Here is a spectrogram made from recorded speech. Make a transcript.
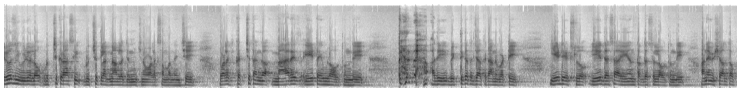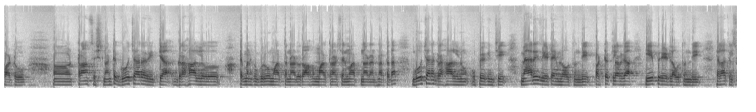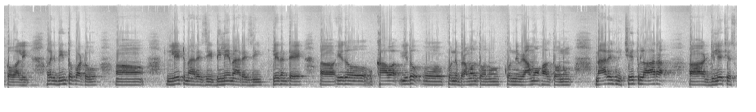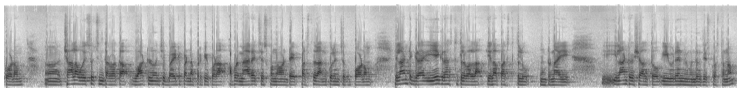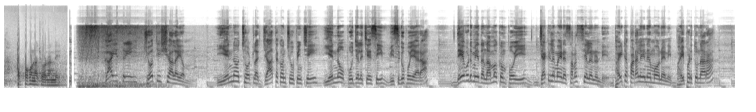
ఈరోజు ఈ వీడియోలో వృశ్చిక రాశి వృశ్చిక లగ్నాల్లో జన్మించిన వాళ్ళకి సంబంధించి వాళ్ళకి ఖచ్చితంగా మ్యారేజ్ ఏ టైంలో అవుతుంది? అది వ్యక్తిగత జాతకాన్ని బట్టి ఏ డేట్స్లో ఏ దశ ఏ అంతర్దశలో అవుతుంది? అనే విషయాలతో పాటు ట్రాన్సిషన్ అంటే గోచార రీత్యా గ్రహాలు అంటే మనకు గురువు మారుతున్నాడు రాహు మారుతున్నాడు శని మారుతున్నాడు అంటున్నారు కదా. గోచార గ్రహాలను ఉపయోగించి మ్యారేజ్ ఏ టైంలో అవుతుంది పర్టికులర్గా ఏ పీరియడ్లో అవుతుంది ఎలా తెలుసుకోవాలి? అలాగే దీంతోపాటు లేట్ మ్యారేజీ డిలే మ్యారేజీ లేదంటే ఏదో కావ ఏదో కొన్ని భ్రమలతోనూ కొన్ని వ్యామోహాలతోనూ మ్యారేజ్ని చేతులారా డిలే చేసుకోవడం చాలా వయసు వచ్చిన తర్వాత వాటిలోంచి బయటపడినప్పటికీ కూడా అప్పుడు మ్యారేజ్ చేసుకుందాం అంటే పరిస్థితులు అనుకూలించకపోవడం ఇలాంటి గ్రహ ఏ గ్రహస్థితుల వల్ల ఇలా పరిస్థితులు ఉంటున్నాయి? ఇలాంటి విషయాలతో ఈ వీడియోని మేము ముందుకు తీసుకొస్తున్నాం. తప్పకుండా చూడండి. గాయత్రి జ్యోతిష్యాలయం. ఎన్నో చోట్ల జాతకం చూపించి ఎన్నో పూజలు చేసి విసిగిపోయారా? దేవుడి మీద నమ్మకం పోయి జటిలమైన సమస్యల నుండి బయటపడలేనేమోనని భయపడుతున్నారా?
